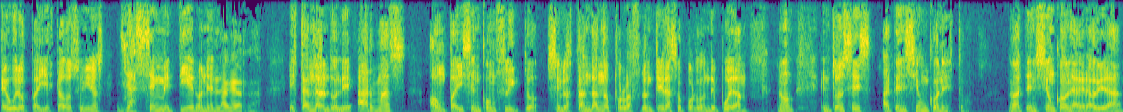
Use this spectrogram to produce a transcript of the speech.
Europa y Estados Unidos ya se metieron en la guerra. Están dándole armas a un país en conflicto, se lo están dando por las fronteras o por donde puedan, ¿no? Entonces, atención con esto. ¿no? Atención con la gravedad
